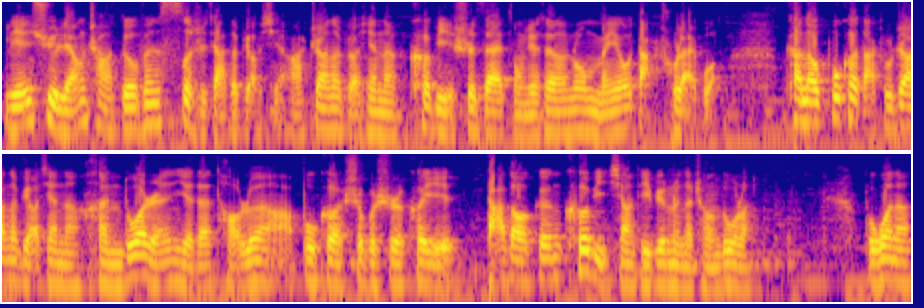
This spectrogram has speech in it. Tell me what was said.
连续两场得分四十加的表现啊，这样的表现呢，科比是在总决赛当中没有打出来过。看到布克打出这样的表现呢，很多人也在讨论啊，布克是不是可以达到跟科比相提并论的程度了？不过呢，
